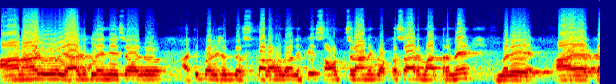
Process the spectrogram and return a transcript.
ఆనాడు యాజకులు ఏం చేసేవాళ్ళు? అతి పరిశుద్ధ స్థలంలోనికి సంవత్సరానికి ఒక్కసారి మాత్రమే మరి ఆ యొక్క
